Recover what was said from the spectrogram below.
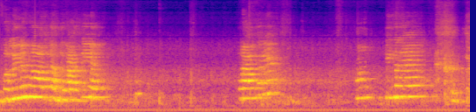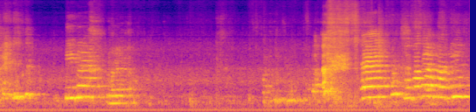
ਬੱਲੀ ਨੇ ਮਾਰ ਕੰਦ ਕਰਤੀ ਹੈ ਖਰਾਬ ਕਰਿਆ ਹਾਂ ਕੀ ਕਰਿਆ ਕੀ ਕਰਿਆ ਐ ਮੈਂ ਬਾਕੀ ਕਰ ਰਹੀ ਹੂੰ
